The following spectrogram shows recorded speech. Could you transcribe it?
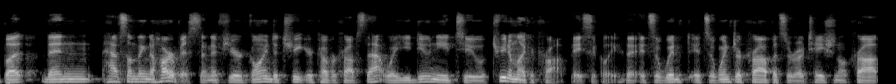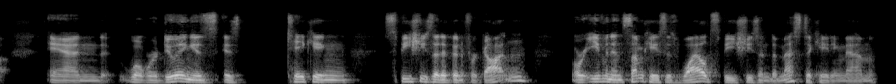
but then have something to harvest. And if you're going to treat your cover crops that way, you do need to treat them like a crop, basically. It's a win- it's a winter crop, it's a rotational crop. And what we're doing is, is taking species that have been forgotten or even in some cases wild species and domesticating them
